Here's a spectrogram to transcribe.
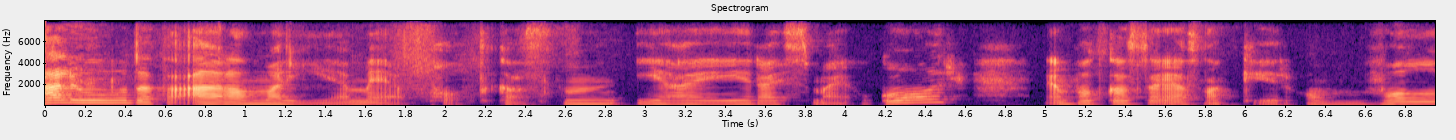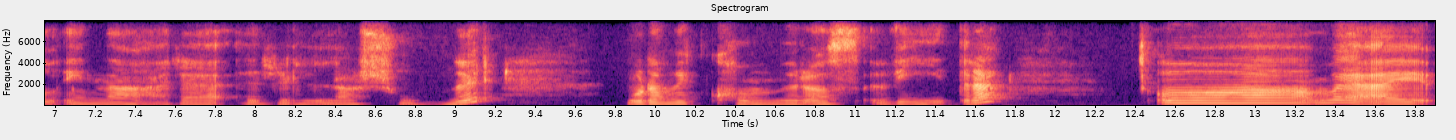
Hallo, dette er Anne Marie med podkasten 'Jeg reiser meg og går'. En podkast der jeg snakker om vold i nære relasjoner. Hvordan vi kommer oss videre. Og hvor jeg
